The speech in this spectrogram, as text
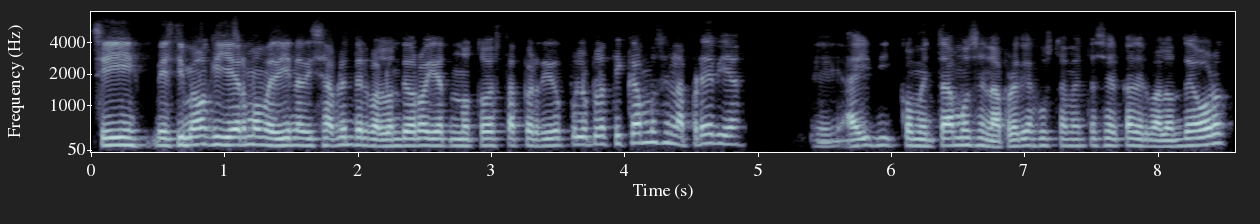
Sí, mi estimado Guillermo Medina dice, hablen del balón de oro, ya no todo está perdido. Pues lo platicamos en la previa. Eh, ahí comentamos en la previa justamente acerca del balón de oro,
